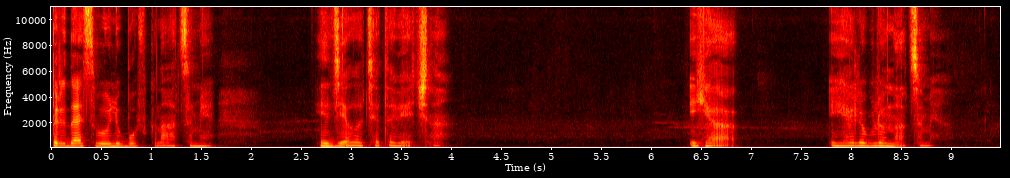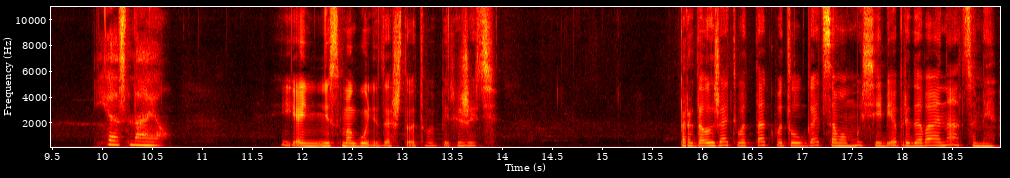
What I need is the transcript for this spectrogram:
предать свою любовь к нациями и делать это вечно. Я... я люблю нациями. Я знаю. Я не смогу ни за что этого пережить. Продолжать вот так вот лгать самому себе, предавая нациями,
